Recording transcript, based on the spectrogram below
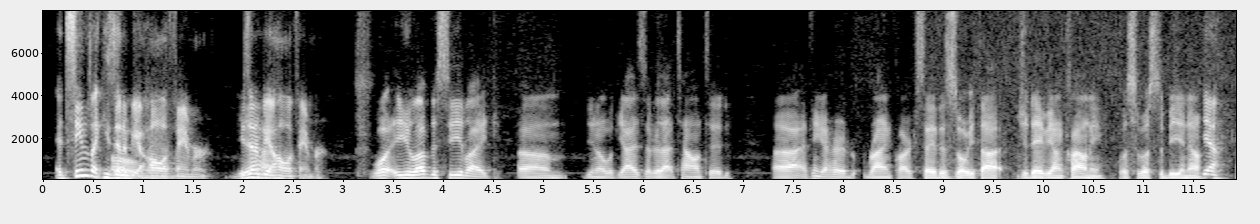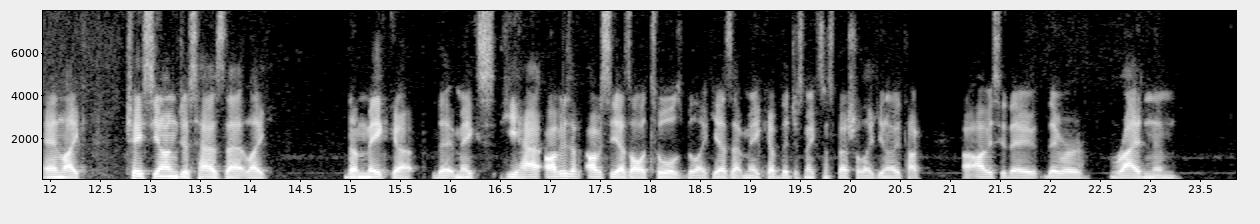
it seems like he's going to Oh, be a Hall of. Famer. He's going to be a Hall of Famer. Well, you love to see like um, you know, with guys that are that talented. Uh, I think I heard Ryan Clark say this is what we thought Jadeveon Clowney was supposed to be, you know. Yeah. And like Chase Young just has that like the makeup that makes he had obviously obviously he has all the tools, but like he has that makeup that just makes him special. Like you know they talk uh, obviously they they were riding him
